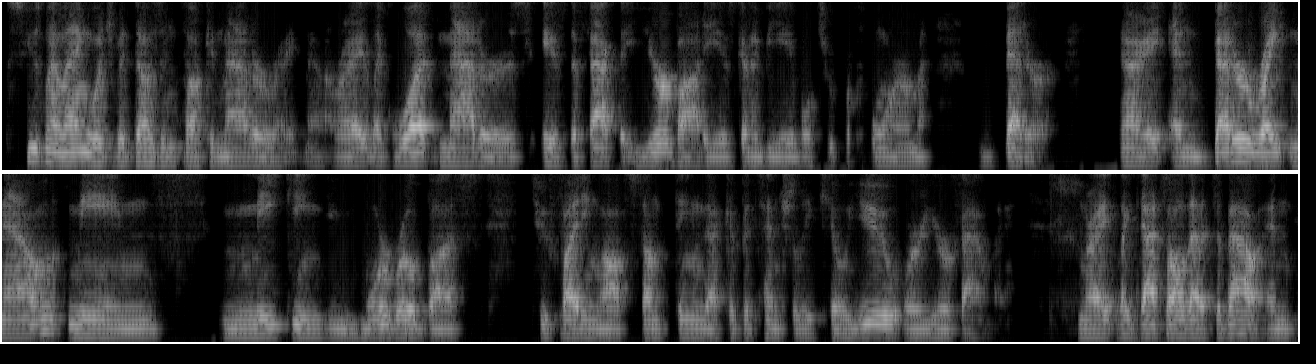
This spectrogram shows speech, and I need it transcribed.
excuse my language, but doesn't fucking matter right now, right? Like what matters is the fact that your body is going to be able to perform better all right. And better right now means making you more robust to fighting off something that could potentially kill you or your family. Right. Like that's all that it's about. And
